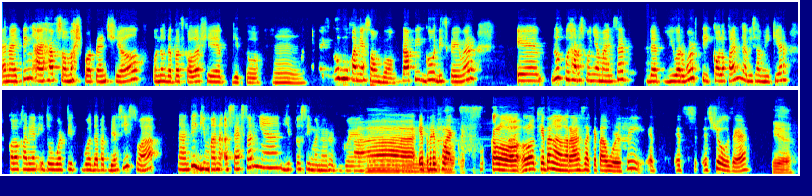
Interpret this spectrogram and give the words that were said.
and I think I have so much potential untuk dapat scholarship gitu. Hmm. Gue bukannya sombong, tapi gue disclaimer, eh, lu harus punya mindset that you are worthy. Kalau kalian nggak bisa mikir kalau kalian itu worth it buat dapat beasiswa, nanti gimana assessornya gitu sih menurut gue. Ah, it reflects. Kalau lo kita nggak ngerasa kita worthy, it it's it shows ya. Iya. Yeah.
